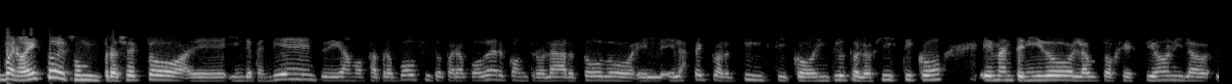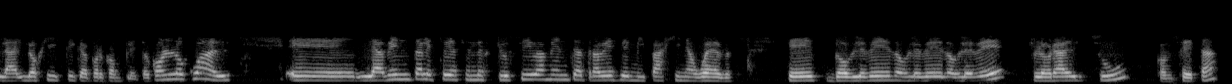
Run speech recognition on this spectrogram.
bueno, esto es un proyecto eh, independiente, digamos, a propósito, para poder controlar todo el, el, aspecto artístico, incluso logístico, he mantenido la autogestión y la, la logística por completo. Con lo cual, eh, la venta la estoy haciendo exclusivamente a través de mi página web, que es www.floralsu, con Z.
